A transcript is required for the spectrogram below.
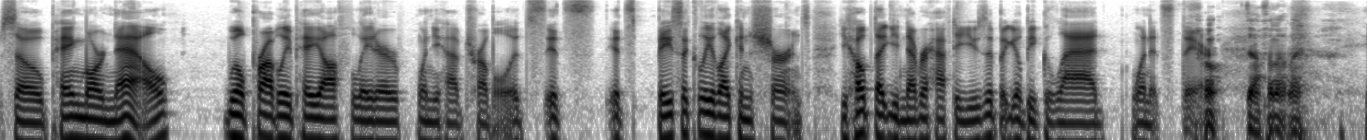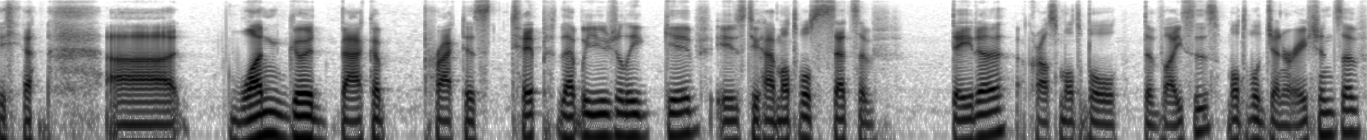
so paying more now will probably pay off later when you have trouble. It's it's it's basically like insurance. You hope that you never have to use it, but you'll be glad when it's there. Oh, definitely. yeah. Uh, one good backup practice tip that we usually give is to have multiple sets of data across multiple devices, multiple generations of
